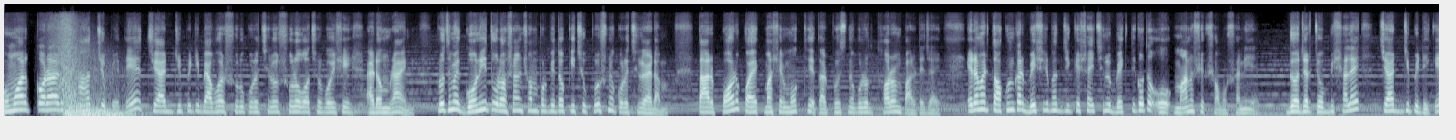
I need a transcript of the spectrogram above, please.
হোমওয়ার্ক করার সাহায্য পেতে চ্যাট জিপিটি ব্যবহার শুরু করেছিল ষোলো বছর বয়সী অ্যাডম রাইন। প্রথমে গণিত ও রসায়ন সম্পর্কিত কিছু প্রশ্ন করেছিল অ্যাডাম। তারপর কয়েক মাসের মধ্যে তার প্রশ্নগুলোর ধরন পাল্টে যায়। অ্যাডামের তখনকার বেশিরভাগ জিজ্ঞাসাই ছিল ব্যক্তিগত ও মানসিক সমস্যা নিয়ে। দুহাজার চব্বিশ সালে চ্যাট জিপিটিকে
